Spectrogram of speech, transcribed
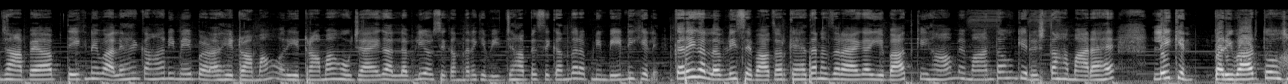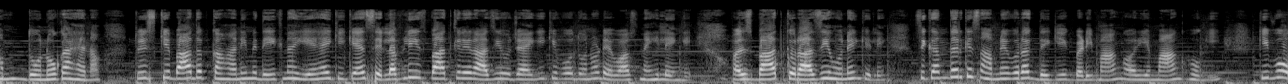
जहाँ पे आप देखने वाले हैं कहानी में बड़ा ही ड्रामा और ये ड्रामा हो जाएगा लवली और सिकंदर के बीच, जहाँ पे सिकंदर अपनी बेटी के लिए करेगा लवली से बात और कहता नज़र आएगा ये बात कि हाँ मैं मानता हूँ कि रिश्ता हमारा है, लेकिन परिवार तो हम दोनों का है ना। तो इसके बाद अब कहानी में देखना यह है कि कैसे लवली इस बात के लिए राज़ी हो जाएगी कि वो दोनों डिवोर्स नहीं लेंगे। और इस बात को राज़ी होने के लिए सिकंदर के सामने वो रख देगी एक बड़ी मांग और ये मांग होगी कि वो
